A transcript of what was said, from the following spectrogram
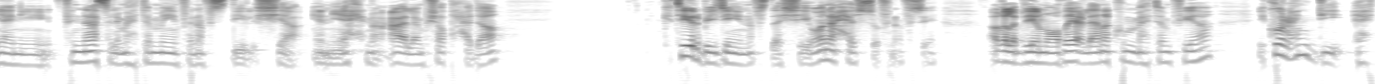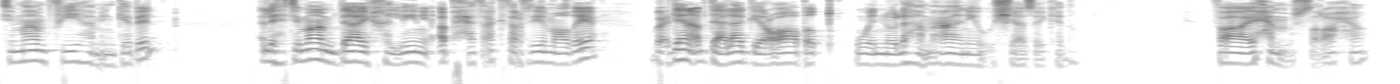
يعني في الناس اللي مهتمين في نفس دي الأشياء يعني إحنا عالم شطحة ده كثير بيجيني نفس ده الشيء وأنا أحسه في نفسي. أغلب دي المواضيع اللي أنا أكون مهتم فيها يكون عندي اهتمام فيها من قبل. الاهتمام ده يخليني أبحث أكثر في دي المواضيع وبعدين أبدأ ألاقي روابط وإنه لها معاني وأشياء زي كذا. فيحمس صراحة.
